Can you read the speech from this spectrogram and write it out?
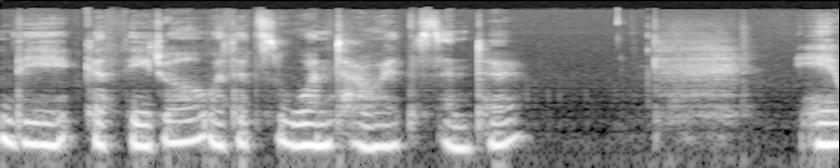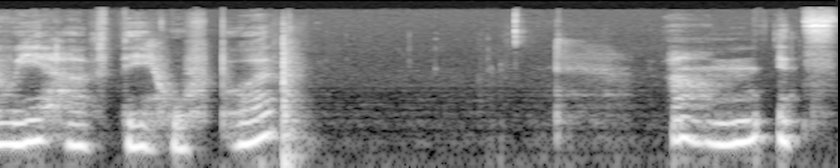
the cathedral with its one tower at the center. Here we have the Hofburg. Um, it's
